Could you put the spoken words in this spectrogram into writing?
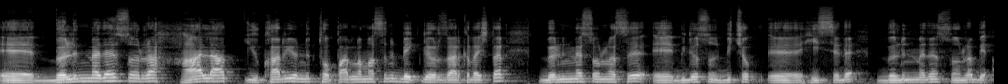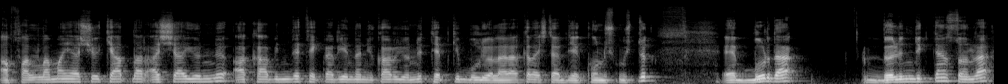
Ee, bölünmeden sonra hala yukarı yönlü toparlamasını bekliyoruz arkadaşlar. Bölünme sonrası e, biliyorsunuz birçok e, hissede bölünmeden sonra bir afallama yaşıyor kağıtlar aşağı yönlü. Akabinde tekrar yeniden yukarı yönlü tepki buluyorlar arkadaşlar diye konuşmuştuk. E, burada bölündükten sonra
